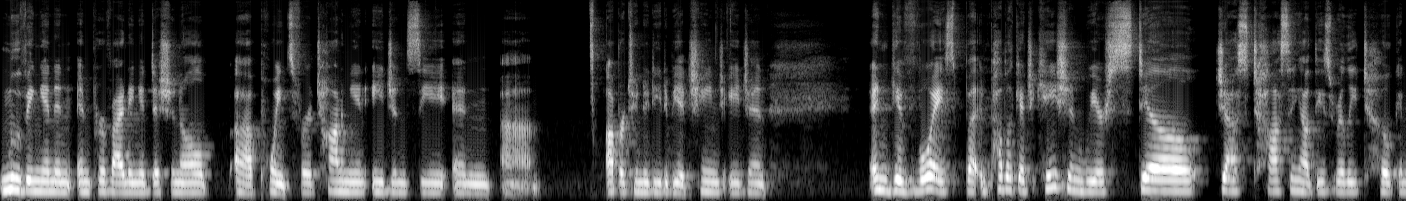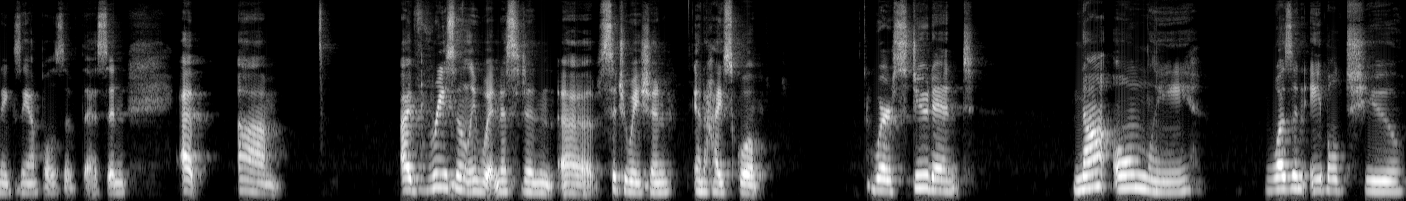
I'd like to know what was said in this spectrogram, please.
moving in and, and providing additional uh, points for autonomy and agency and um, opportunity to be a change agent and give voice. But in public education, we are still just tossing out these really token examples of this. And at um, I've recently witnessed in a situation in high school where a student not only wasn't able to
